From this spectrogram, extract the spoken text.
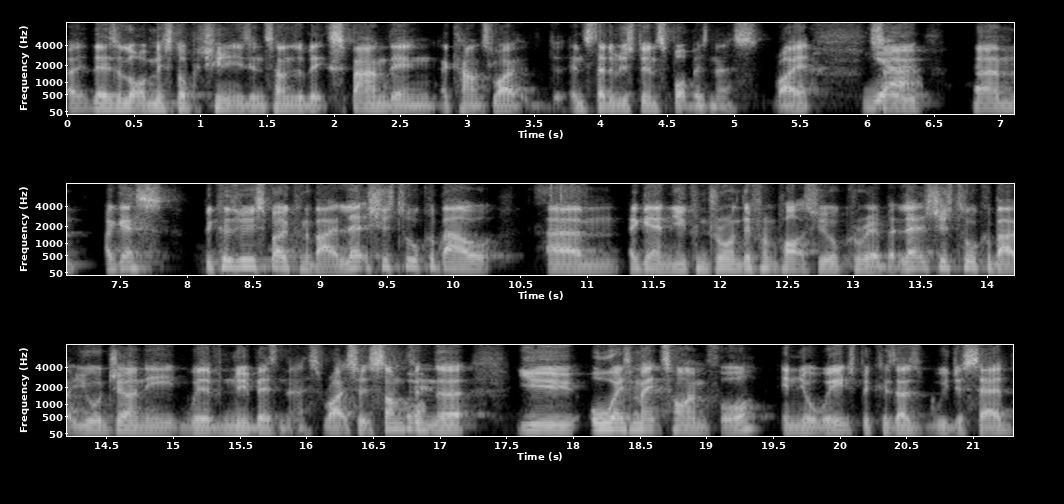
uh, there's a lot of missed opportunities in terms of expanding accounts like instead of just doing spot business right yeah. so um i guess because we've spoken about it let's just talk about um again you can draw on different parts of your career but let's just talk about your journey with new business right so it's something yeah. that you always make time for in your weeks because as we just said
